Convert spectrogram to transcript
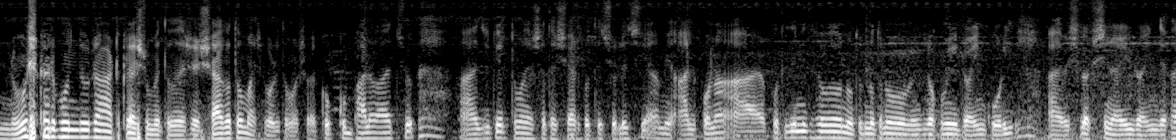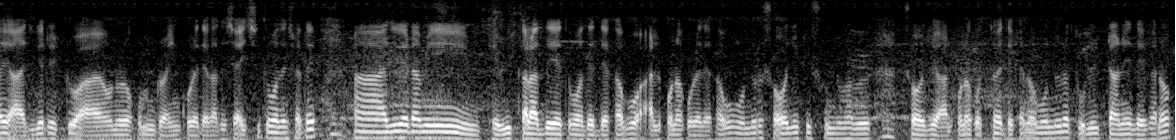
নমস্কার বন্ধুরা আর্ট ক্লাসরুমে তোমাদের সাথে স্বাগতম। আশা করি তোমার সবাই খুব খুব ভালো আছো। আজকে তোমাদের সাথে শেয়ার করতে চলেছি আমি আলপনা, আর প্রতিদিনই নতুন নতুন অনেক রকমই ড্রয়িং করি, আর বেশিরভাগ সিনারি ড্রয়িং দেখাই। আজকের একটু অন্যরকম ড্রয়িং করে দেখাতে চাইছি তোমাদের সাথে। আজকের আমি ফেব্রিক কালার দিয়ে তোমাদের দেখাবো, আলপনা করে দেখাবো। বন্ধুরা, সহজে কি সুন্দরভাবে সহজে আলপনা করতে হয় দেখে নাও বন্ধুরা, তুলির টানে দেখে নাও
